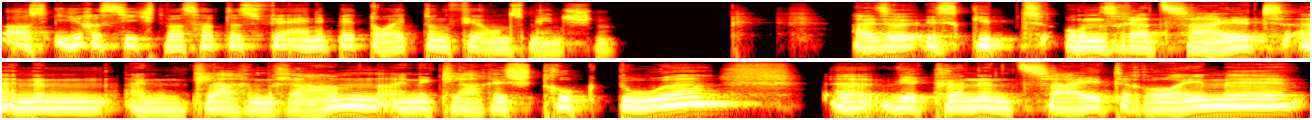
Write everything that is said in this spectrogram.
Aus Ihrer Sicht, was hat das für eine Bedeutung für uns Menschen? Also es gibt unserer Zeit einen, einen klaren Rahmen, eine klare Struktur. Äh, wir können Zeiträume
